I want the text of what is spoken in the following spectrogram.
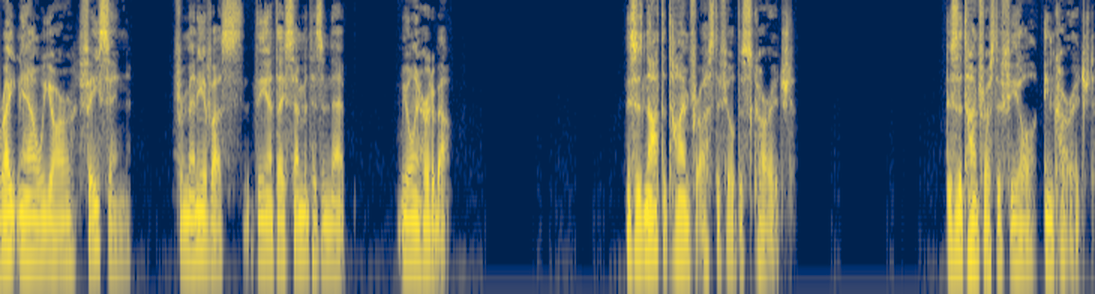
right now we are facing, for many of us, the anti Semitism that we only heard about. This is not the time for us to feel discouraged. This is the time for us to feel encouraged.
